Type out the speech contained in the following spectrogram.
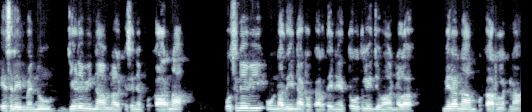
ਇਸ ਲਈ ਮੈਨੂੰ ਜਿਹੜੇ ਵੀ ਨਾਮ ਨਾਲ ਕਿਸੇ ਨੇ ਪੁਕਾਰਨਾ ਉਸਨੇ ਵੀ ਉਹਨਾਂ ਦੀ ਨਕਲ ਕਰਦੇ ਨੇ ਤੋਤਲੀ ਜ਼ਬਾਨ ਨਾਲ ਮੇਰਾ ਨਾਮ ਪੁਕਾਰਨ ਲੱਗਣਾ।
